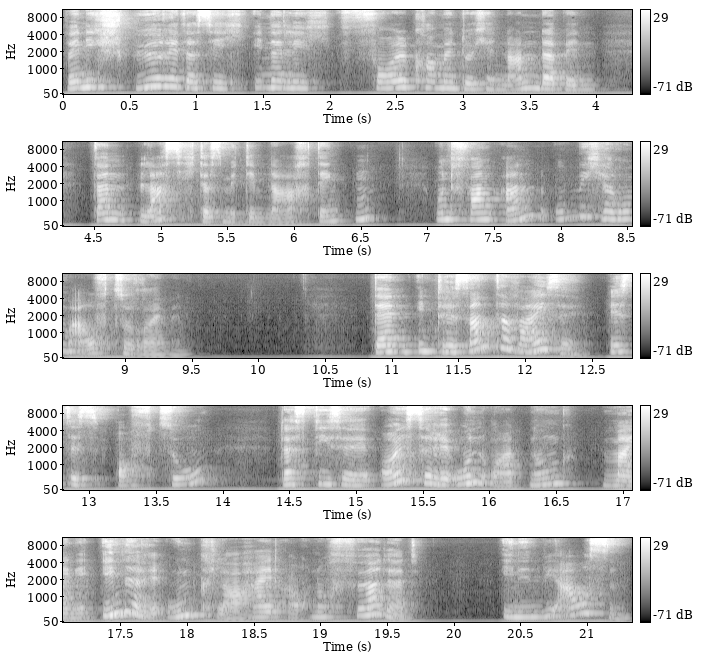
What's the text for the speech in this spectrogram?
Wenn ich spüre, dass ich innerlich vollkommen durcheinander bin, dann lasse ich das mit dem Nachdenken und fange an, um mich herum aufzuräumen. Denn interessanterweise ist es oft so, dass diese äußere Unordnung meine innere Unklarheit auch noch fördert, innen wie außen.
